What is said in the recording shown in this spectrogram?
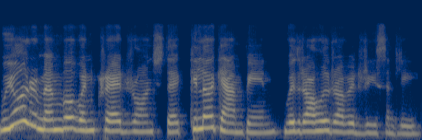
We all remember when Cred launched their killer campaign with Rahul Dravid recently.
